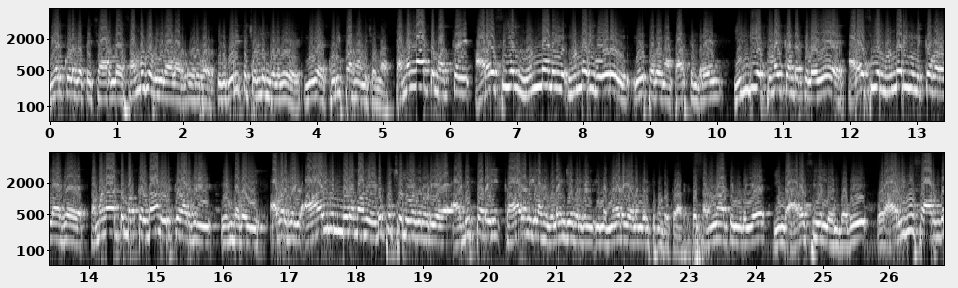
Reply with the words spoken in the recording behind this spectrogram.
மேற்குலகத்தை சார்ந்த சமூகவியலாளர் ஒருவர் இது குறித்து சொல்லும் பொழுது மிக குறிப்பாக ஒன்று சொன்னார். தமிழ்நாட்டு மக்கள் அரசியல் நுண்ணறி நுண்ணறிவோடு இருப்பதை நான் பார்க்கின்றேன். இந்திய துணைக்கண்டத்திலேயே அரசியல் நுண்ணறிவு மிக்கவர்களாக தமிழ்நாட்டு மக்கள் தான் இருக்கிறார்கள் என்பதை அவர்கள் ஆய்வின் மூலமாக எடுத்துச் சொல்வதனுடைய அடிப்படை காரணிகளாக விளங்கியவர்கள் இந்த மேடையை அலங்கரித்துக் கொண்டிருக்கிறார்கள். தமிழ்நாட்டினுடைய இந்த அரசியல் என்பது ஒரு அறிவு சார்ந்த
